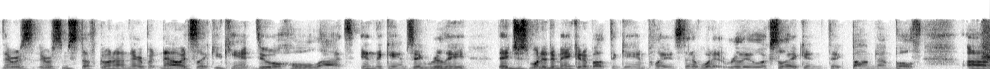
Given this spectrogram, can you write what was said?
there was there was some stuff going on there but now it's like you can't do a whole lot in the games they really they just wanted to make it about the gameplay instead of what it really looks like and they bombed on both um,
